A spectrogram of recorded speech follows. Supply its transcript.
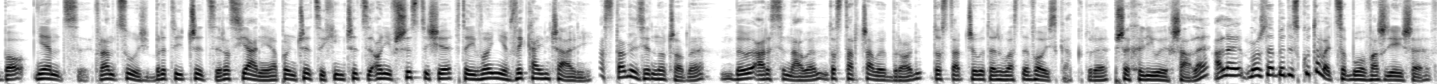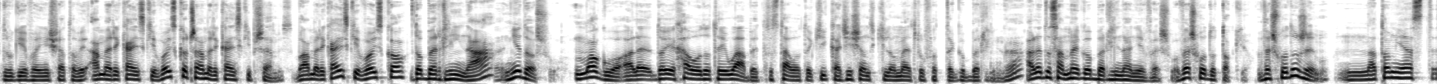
bo Niemcy, Francuzi, Brytyjczycy, Rosjanie, Japończycy, Chińczycy, oni wszyscy się w tej wojnie wykańczali. A Stany Zjednoczone były arsenałem, dostarczały broń, dostarczyły też własne wojska, które przechyliły szale, ale można by dyskutować, co było ważniejsze w II wojnie światowej, amerykańskie wojsko czy amerykański przemysł, bo amerykańskie wojsko do Berlina nie doszło. Mogło, ale dojechało do tej Łaby, zostało to kilkadziesiąt kilometrów od tego Berlina, ale do samego Berlina nie weszło. Weszło do Tokio, weszło do Rzymu. Natomiast Natomiast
